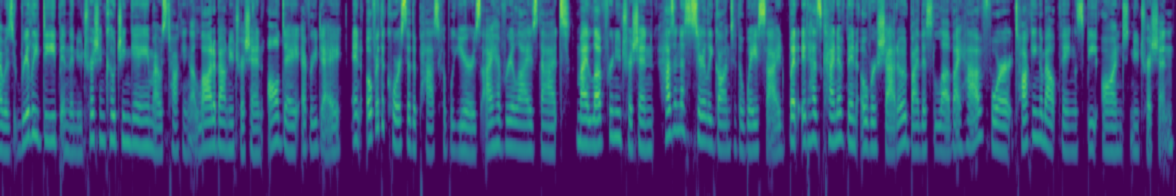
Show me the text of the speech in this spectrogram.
I was really deep in the nutrition coaching game. I was talking a lot about nutrition all day, every day. And over the course of the past couple years, I have realized that my love for nutrition hasn't necessarily gone to the wayside, but it has kind of been overshadowed by this love I have for talking about things beyond nutrition,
